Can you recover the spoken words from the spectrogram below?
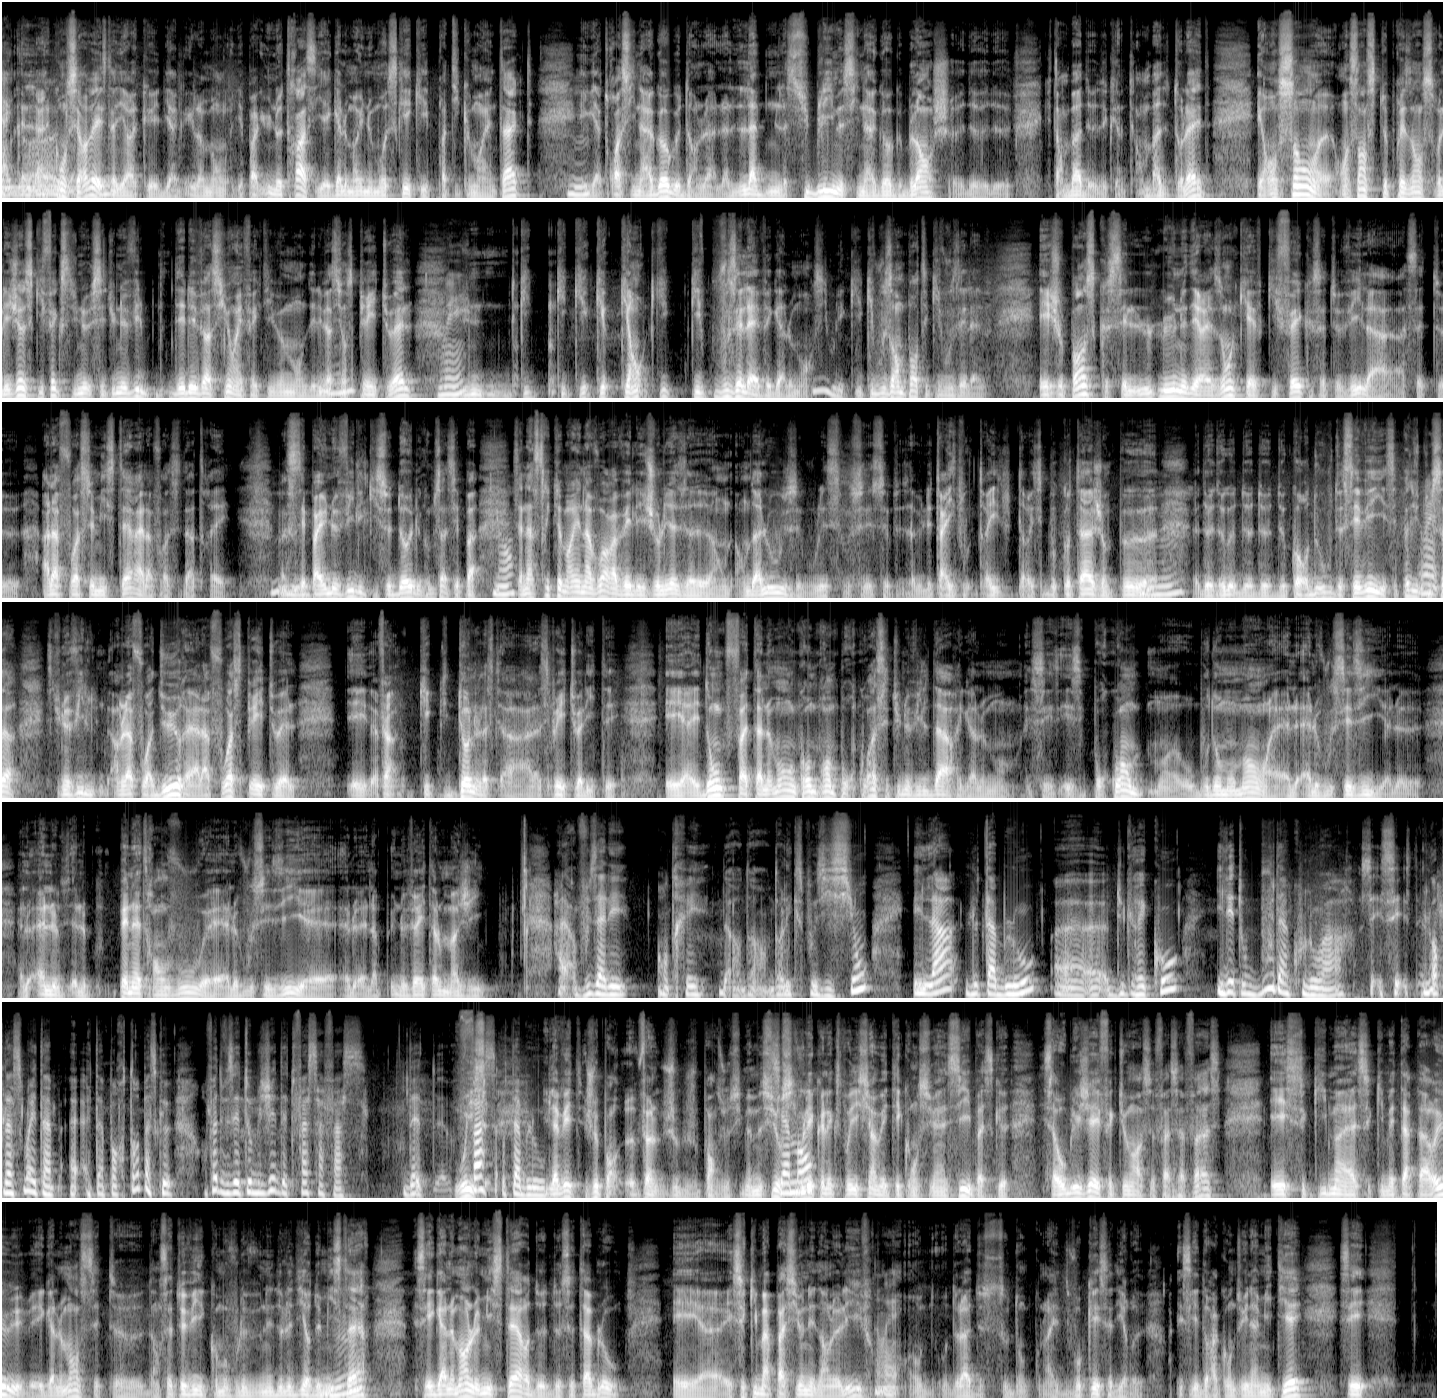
conservé, c'est-à-dire qu'il n'y a, a, pas une trace, il y a également une mosquée qui est pratiquement intacte, mhm. il y a trois synagogues dans la, la, sublime synagogue blanche de, qui est en bas de, en bas de Tolède, et on sent, on sent cette présence religieuse qui fait que c'est une, une ville d'élévation, effectivement, d'élévation mhm. spirituelle, qui, qui, qui, qui qui vous élève également, si vous voulez, qui, vous emporte et qui vous élève. Et je pense que c'est l'une des raisons qui, qui, fait que cette ville a, cette, à la fois ce mystère et à la fois cet attrait. Parce que c'est pas une ville qui se donne comme ça. C'est pas, ça n'a strictement rien à voir avec les jolies euh, andalouses. Vous, savez, le cottage un peu euh, de, de, de, de, Cordoue, de Séville. C'est pas du tout ça. C'est une ville à la fois dure et à la fois spirituelle et, qui, donne à la spiritualité. Et, donc, fatalement, on comprend pourquoi c'est une ville d'art également. Et c'est pourquoi, au bout d'un moment, elle, vous saisit, elle, pénètre en vous, elle vous saisit, elle, a une véritable magie. Alors, vous allez entrer dans, l'exposition, et là, le tableau euh, du Gréco, il est au bout d'un couloir. L'emplacement est, est, important parce que, en fait, vous êtes obligé d'être face à face d'être face au tableau. Il avait, je pense, enfin, je, pense, je suis même sûr, si vous voulez, que l'exposition avait été conçue ainsi, parce que ça obligeait effectivement à ce face à face. Et ce qui m'a, ce qui m'est apparu également, c'est euh, dans cette vie, comme vous venez de le dire, de mystère, mhm. c'est également le mystère de, ce tableau. Euh, et, ce qui m'a passionné dans le livre, au-delà de ce qu'on a évoqué, c'est-à-dire euh, essayer de raconter une amitié, c'est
